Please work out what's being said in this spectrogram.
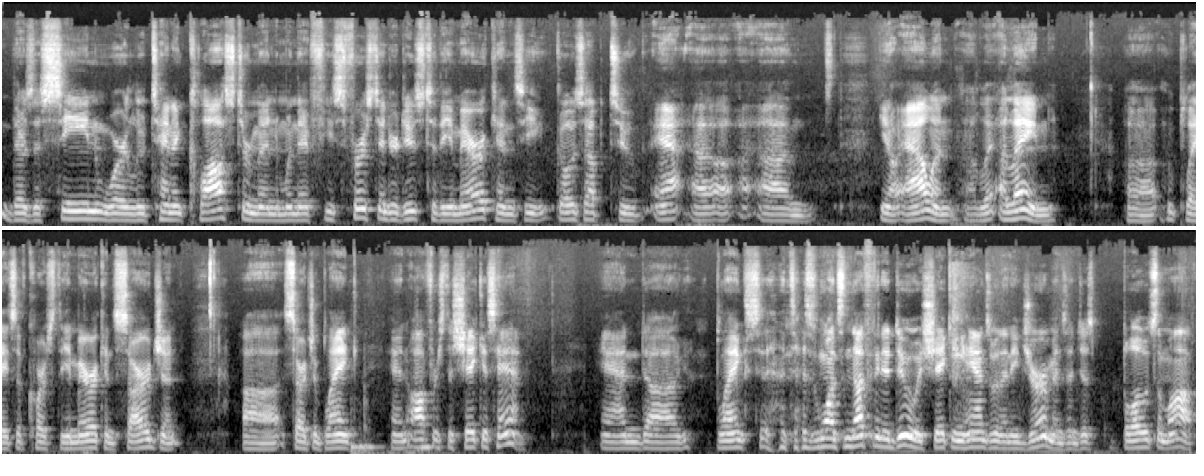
there's a scene where Lieutenant Klosterman, when they, he's first introduced to the Americans, he goes up to, A- uh, um, you know, Alan, Ala- Elaine, uh, who plays, of course, the American sergeant, uh, Sergeant Blank, and offers to shake his hand. And uh, Blank s- does, wants nothing to do with shaking hands with any Germans and just blows them off.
